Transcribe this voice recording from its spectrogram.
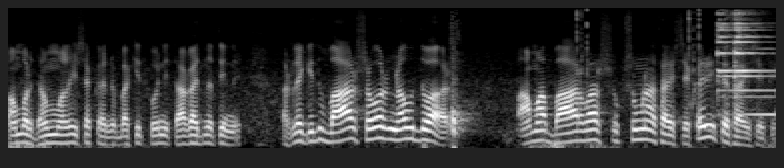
અમરધામ મળી શકે ને બાકી કોઈની તાકાત નથી ને. એટલે કીધું બાર સવાર નવ દ્વાર. આમાં બાર વાર સૂક્ષ્મણા થાય છે. કઈ રીતે થાય છે કે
